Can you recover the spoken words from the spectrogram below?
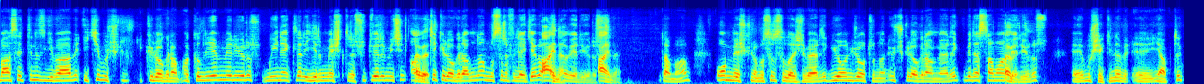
bahsettiğiniz gibi abi 2,5 kilogram akıllı yem veriyoruz. Bu ineklere 25 litre süt verimi için 6 Evet. kilogram da mısır fileke ve Aynen. veriyoruz. Aynen. Tamam. 15 kilo mısır sılajı verdik. Yonca otundan 3 kilogram verdik. Bir de saman Evet. veriyoruz. E, bu şekilde e, yaptık.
